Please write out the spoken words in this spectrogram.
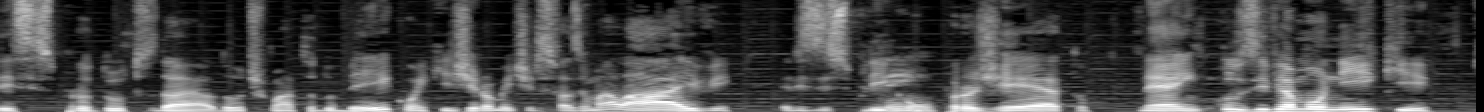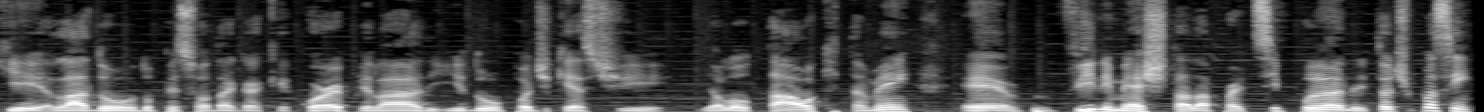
desses produtos da, do Ultimato do Bacon é que geralmente eles fazem uma live, eles explicam Sim. o projeto, né? Inclusive a Monique, que lá do, do pessoal da HQ Corp lá e do podcast Yellow Talk também, é, vira e mexe tá lá participando. Então, tipo assim,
